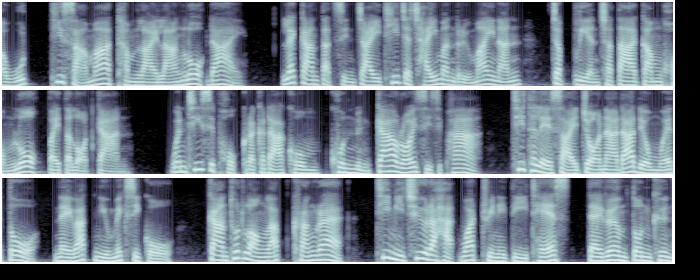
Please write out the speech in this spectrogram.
อาวุธที่สามารถทำลายล้างโลกได้ และการตัดสินใจที่จะใช้มันหรือไม่นั้น จะเปลี่ยนชะตากรรมของโลกไปตลอดกาลวันที่ 16 กรกฎาคม คน 1945 ที่ทะเลทรายจอนาดาเดลม u โต ในรัฐนิวเม็กซิโก การทดลองลับครั้งแรกที่มีชื่อรหัสว่า Trinity Test ได้เริ่มต้นขึ้น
